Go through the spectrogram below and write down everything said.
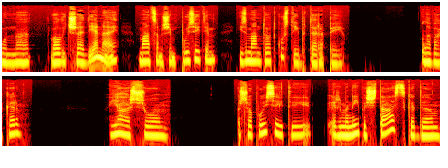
un vēl līdz šai dienai mācām šim puisītim izmantot kustību terapiju. Labvakar! Jā, ar šo ar šo puisīti ir man īpašs stāsts, kad um,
